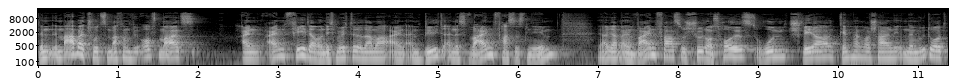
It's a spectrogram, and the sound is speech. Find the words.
Denn im Arbeitsschutz machen wir oftmals einen, einen Fehler und ich möchte da mal ein, ein Bild eines Weinfasses nehmen. Ja, wir haben ein Weinfass, so schön aus Holz, rund, schwer, kennt man wahrscheinlich, und dann wird dort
